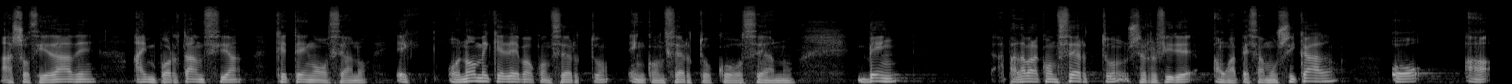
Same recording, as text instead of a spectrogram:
á sociedade a importancia que ten o océano e o nome que leva o concerto en concerto co océano ben a palabra concerto se refire a unha peza musical ou a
